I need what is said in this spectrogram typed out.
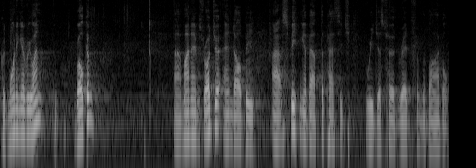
good morning, everyone. Welcome. Uh, my name is Roger, and I'll be uh, speaking about the passage we just heard read from the Bible.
